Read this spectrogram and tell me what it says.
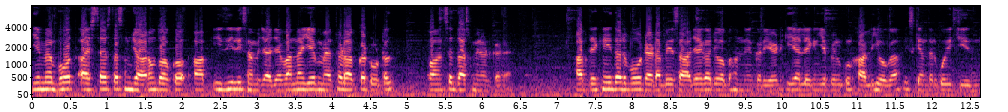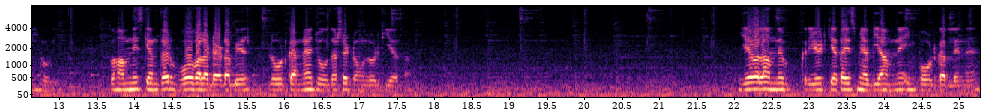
ये मैं बहुत आहिस्ता आहिस्ता समझा रहा हूँ तो आपको, आप इजीली समझ आ जाए, वरना ये मेथड आपका टोटल पाँच से दस मिनट का है। आप देखें, इधर वो डेटाबेस आ जाएगा जो अब हमने क्रिएट किया, लेकिन ये बिल्कुल खाली होगा, इसके अंदर कोई चीज़ नहीं होगी। तो हमने इसके अंदर वो वाला डेटाबेस लोड करना है जो उधर से डाउनलोड किया था। ये वाला हमने क्रिएट किया था, इसमें अभी हमने इंपोर्ट कर लेना है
